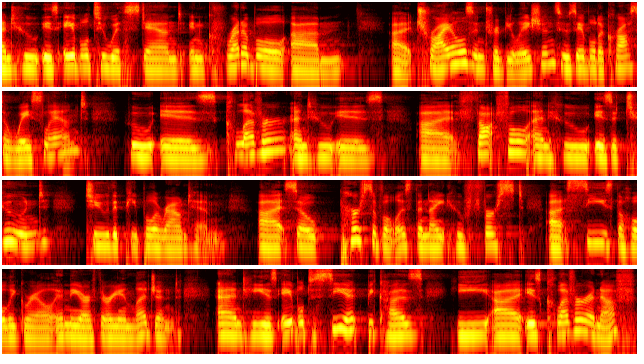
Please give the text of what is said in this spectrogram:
and who is able to withstand incredible um, uh, trials and tribulations, who's able to cross a wasteland, who is clever and who is uh, thoughtful and who is attuned to the people around him. Uh, so Percival is the knight who first uh, sees the Holy Grail in the Arthurian legend, and he is able to see it because he uh, is clever enough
